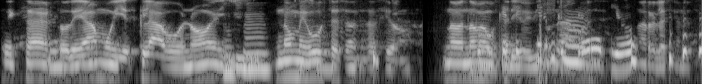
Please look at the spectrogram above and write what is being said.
Exacto, de amo y esclavo, ¿no? Y no me gusta esa sensación. No, no me gustaría vivir una, una relación así.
